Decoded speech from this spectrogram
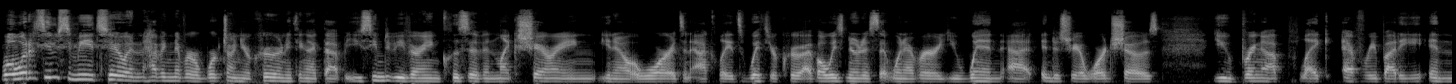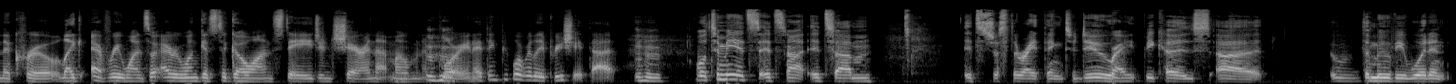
Well, what it seems to me too, and having never worked on your crew or anything like that, but you seem to be very inclusive in like sharing, you know, awards and accolades with your crew. I've always noticed that whenever you win at industry award shows, you bring up like everybody in the crew, like everyone, so everyone gets to go on stage and share in that moment of glory. And I think people really appreciate that. Well, to me, it's it's not it's um, it's just the right thing to do, Right. Because uh, the movie wouldn't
